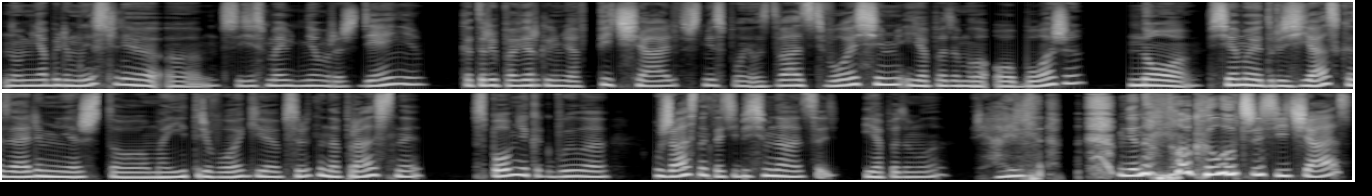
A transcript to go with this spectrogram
Но у меня были мысли э, в связи с моим днем рождения, которые повергли меня в печаль, потому что мне исполнилось 28, и я подумала, о боже. Но все мои друзья сказали мне, что мои тревоги абсолютно напрасны. Вспомни, как было ужасно, когда тебе 17. И я подумала, реально, мне намного лучше сейчас,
